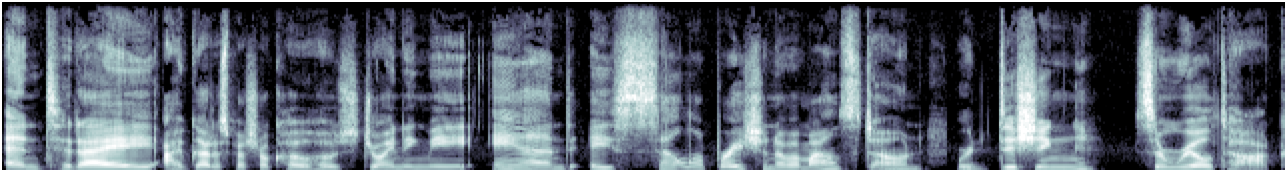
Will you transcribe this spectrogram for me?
And today I've got a special co host joining me and a celebration of a milestone. We're dishing some real talk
